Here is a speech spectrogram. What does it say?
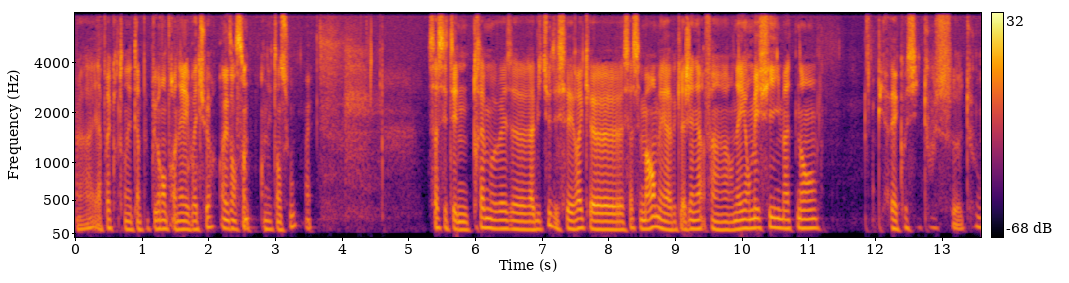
voilà. Et après quand on était un peu plus grand, on prenait les voitures en, en étant sous. Ouais. Ça, c'était une très mauvaise euh, habitude. Et c'est vrai que ça, c'est marrant, mais avec la génération, enfin, en ayant mes filles maintenant, puis avec aussi tous, euh, tout-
